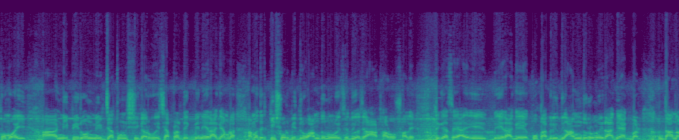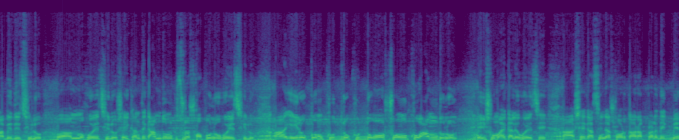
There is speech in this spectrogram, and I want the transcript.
সময় নিপীড়ন নির্যাতন শিকার হয়েছে। আপনারা দেখবেন এর আগে আমরা আমাদের কিশোর বিদ্রোহ আন্দোলন হয়েছে দুই হাজার আঠারো সালে ঠিক আছে? এর আগে কোটা বিরোধী আন্দোলন এর আগে একবার দানা বেঁধেছিল হয়েছিল। সেইখান থেকে আন্দোলন কিছুটা সফলও হয়েছিল। এরকম ক্ষুদ্র ক্ষুদ্র অসংখ্য আন্দোলন এই সময়কালে হয়েছে। শেখ হাসিনা সরকার, আপনারা দেখবেন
